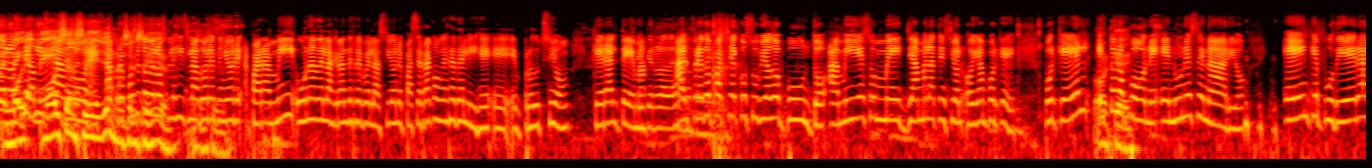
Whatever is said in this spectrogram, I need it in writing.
Bueno, de los legisladores, a propósito de los señores, para mí una de las grandes revelaciones, para cerrar con RDLIGE eh, en producción, que era el tema, Alfredo. Pacheco subió dos puntos. A mí eso me llama la atención. Oigan, ¿por qué? Porque él ¿Por esto qué? lo pone en un escenario en que pudiera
